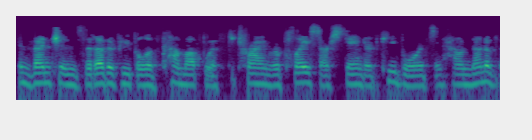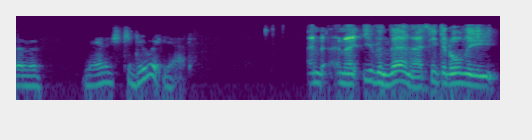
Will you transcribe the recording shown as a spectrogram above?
inventions that other people have come up with to try and replace our standard keyboards and how none of them have managed to do it yet. And and I, even then, I think it only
